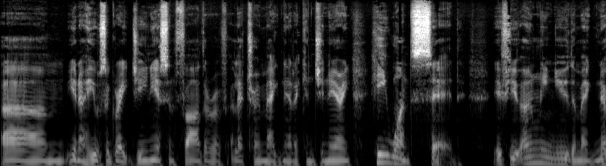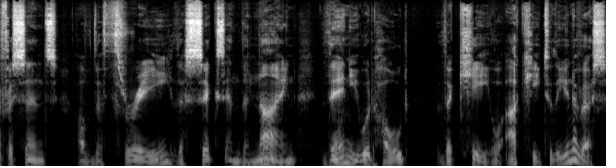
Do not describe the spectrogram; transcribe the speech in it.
um, you know, he was a great genius and father of electromagnetic engineering. He once said, if you only knew the magnificence of the three, the six, and the nine, then you would hold the key or a key to the universe.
